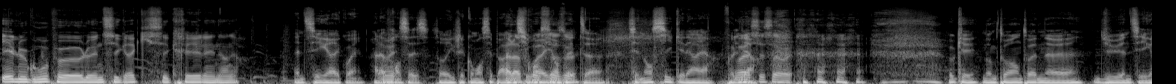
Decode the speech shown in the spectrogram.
Et le groupe, le NCY qui s'est créé l'année dernière. NCY, ouais, à la Ouais. française. C'est vrai que j'ai commencé par NCY, en fait. euh, c'est Nancy qui est derrière, faut le Ouais, dire. c'est ça, ouais. Ok, donc toi Antoine euh, du NCY,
